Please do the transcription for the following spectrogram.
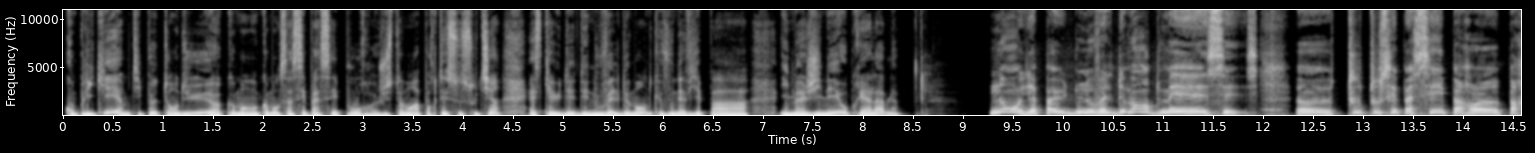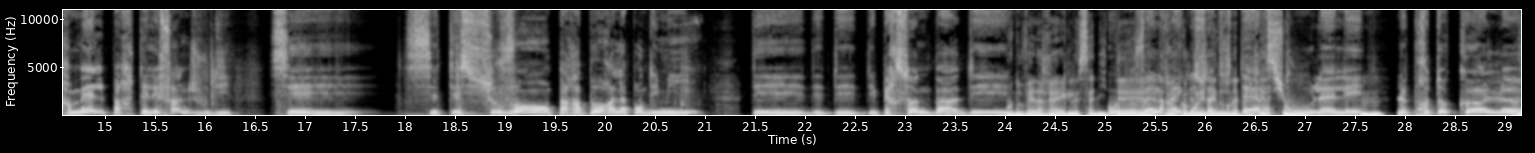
compliquée, un petit peu tendue, euh, comment comment ça s'est passé pour justement apporter ce soutien? Est-ce qu'il y a eu des, nouvelles demandes que vous n'aviez pas imaginées au préalable? Non, il n'y a pas eu de nouvelles demandes, mais c'est tout tout s'est passé par par mail, par téléphone. Je vous dis, c'est c'était souvent par rapport à la pandémie. Des, des, des, personnes, bah, des aux nouvelles règles sanitaires, aux nouvelles règles comment les mettre en application, tout, les, mhm. le protocole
